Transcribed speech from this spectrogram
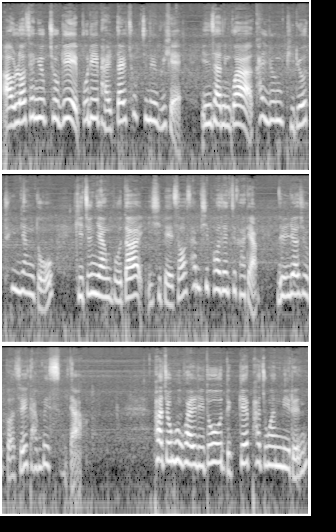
아울러 생육 초기 뿌리 발달 촉진을 위해 인산과 칼륨 비료 투입량도 기준량보다 20에서 30%가량 늘려줄 것을 당부했습니다. 파종 후 관리도 늦게 파종한 밀은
